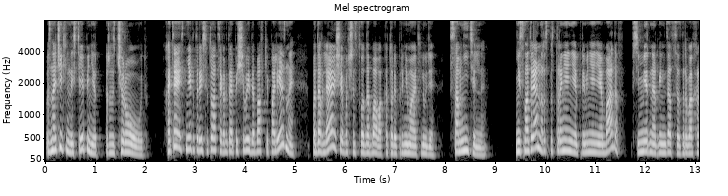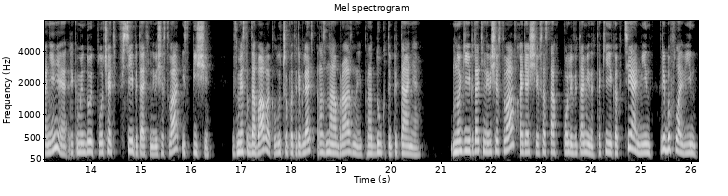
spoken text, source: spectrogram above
в значительной степени разочаровывают. Хотя есть некоторые ситуации, когда пищевые добавки полезны, подавляющее большинство добавок, которые принимают люди, сомнительны. Несмотря на распространение применения БАДов, Всемирная организация здравоохранения рекомендует получать все питательные вещества из пищи. Вместо добавок лучше потреблять разнообразные продукты питания. Многие питательные вещества, входящие в состав поливитаминов, такие как тиамин, рибофлавин,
